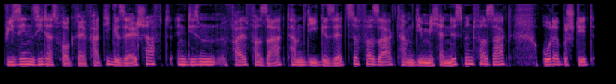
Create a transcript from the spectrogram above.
Wie sehen Sie das, Frau Gräf? Hat die Gesellschaft in diesem Fall versagt? Haben die Gesetze versagt? Haben die Mechanismen versagt? Oder besteht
